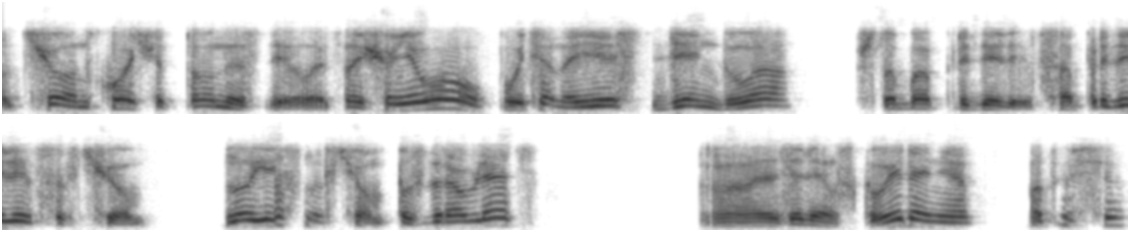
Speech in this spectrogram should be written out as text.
Вот что он хочет, то он и сделает. Значит, у него, у Путина есть день-два, чтобы определиться. Определиться в чем? Ну, ясно в чем. Поздравлять э, Зеленского или нет. Вот и все.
